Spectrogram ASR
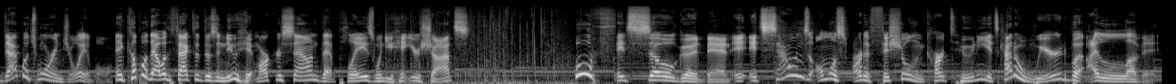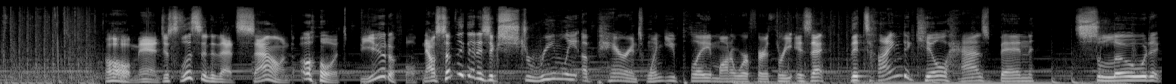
that much more enjoyable. And couple that with the fact that there's a new hit marker sound that plays when you hit your shots, Oof, it's so good, man. It, it sounds almost artificial and cartoony. It's kind of weird, but I love it. Oh man, just listen to that sound. Oh, it's beautiful. Now, something that is extremely apparent when you play Modern Warfare 3 is that the time to kill has been slowed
